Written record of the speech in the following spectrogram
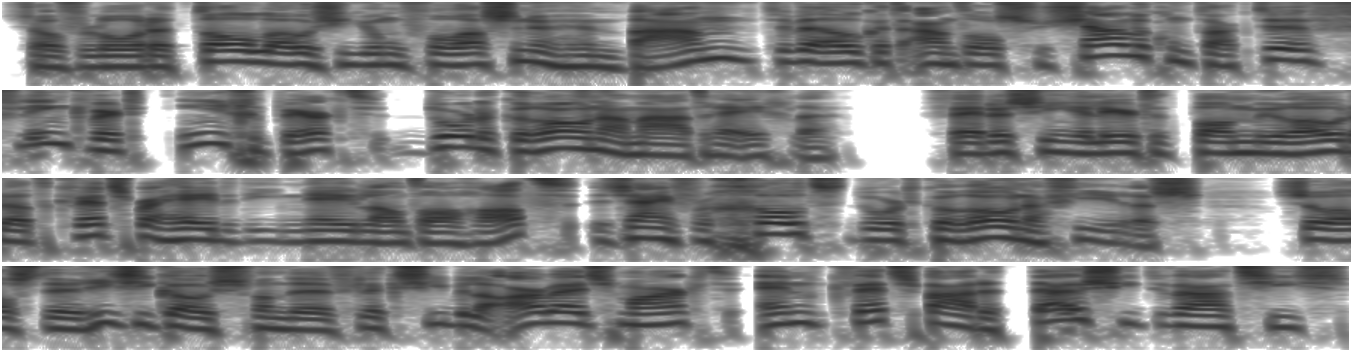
Zo verloren talloze jongvolwassenen hun baan, terwijl ook het aantal sociale contacten flink werd ingeperkt door de coronamaatregelen. Verder signaleert het planbureau dat kwetsbaarheden die Nederland al had, zijn vergroot door het coronavirus, zoals de risico's van de flexibele arbeidsmarkt en kwetsbare thuissituaties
